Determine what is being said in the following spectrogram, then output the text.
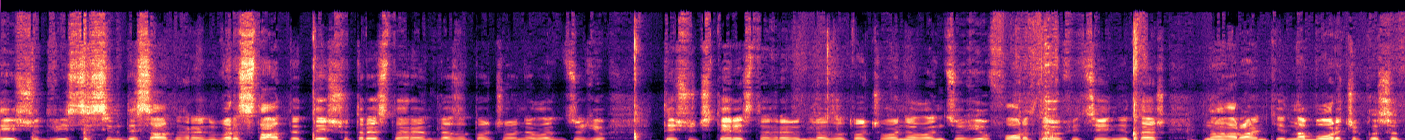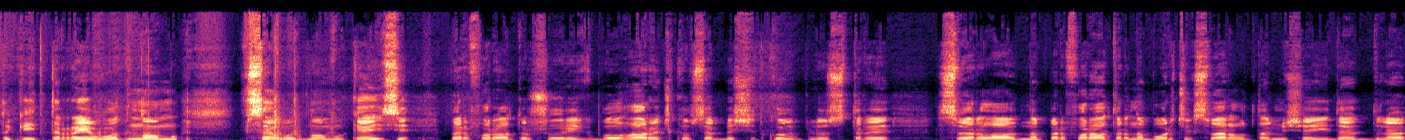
1270 гривень. Верстати 1300 гривень для заточування ланцюгів, 1400 гривень для заточування ланцюгів. Форти офіційні теж на гарантії. Наборчик ось такий три в одному, все в одному кейсі. Перфоратор Шурік болгарочка, все безщитковий, плюс три сверла на перфоратор, наборчик сверл там ще йде для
